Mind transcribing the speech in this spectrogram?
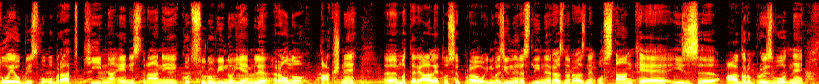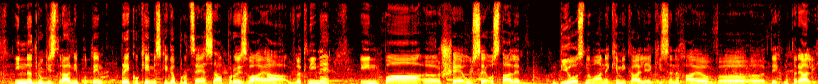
To je v bistvu obrat, ki na eni strani kot surovino jemlje ravno takšne materijale, to se pravi invazivne rastline, razno razne ostanke iz agroproizvodne in na drugi strani potem preko kemijskega procesa proizvaja vlaknine in pa še vse ostale bioosnovane kemikalije, ki se nahajajo v teh materijalih.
